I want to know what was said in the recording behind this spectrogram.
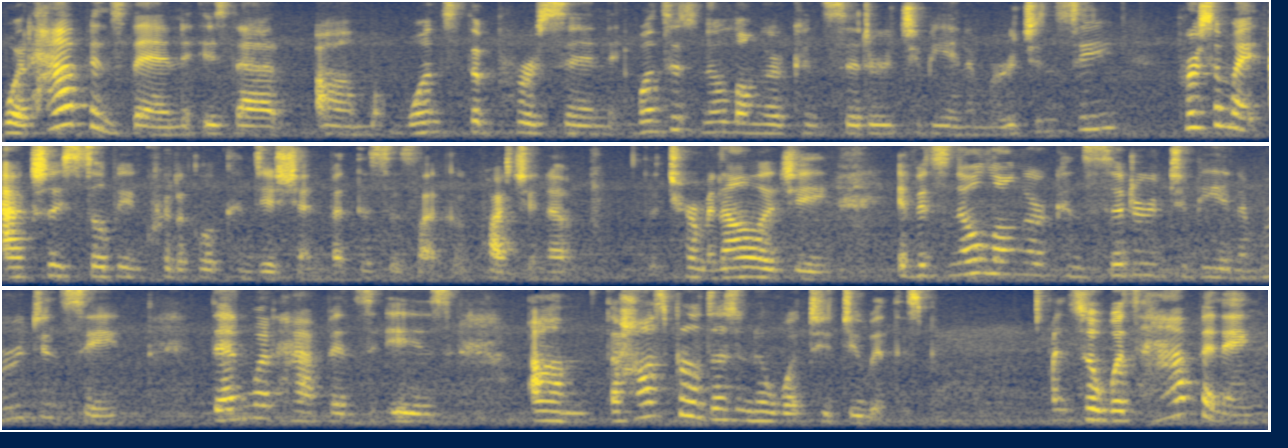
what happens then is that um, once the person, once it's no longer considered to be an emergency, person might actually still be in critical condition, but this is like a question of the terminology. If it's no longer considered to be an emergency, then what happens is um, the hospital doesn't know what to do with this. And so what's happening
